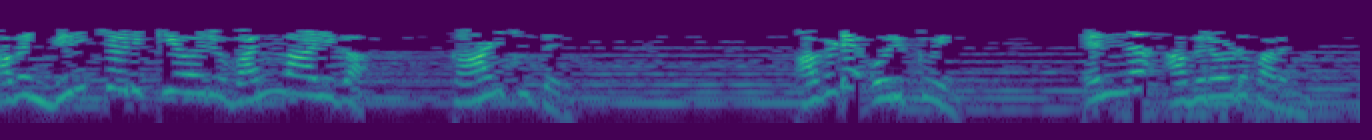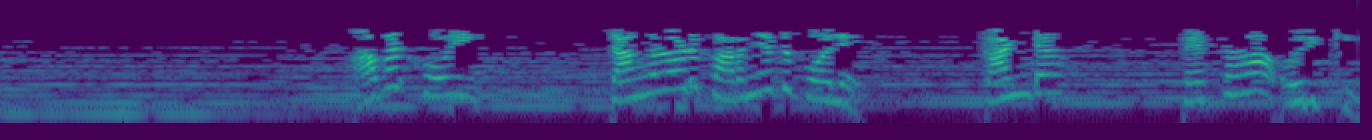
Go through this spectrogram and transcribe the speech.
അവൻ വിരിച്ചൊരുക്കിയ ഒരു വൻമാളിക കാണിച്ചു തരും. അവിടെ ഒരുക്കുവിൻ എന്ന് അവരോട് പറഞ്ഞു. അവർ പോയി തങ്ങളോട് പറഞ്ഞതുപോലെ കണ്ട് പെസഹ ഒരുക്കി.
